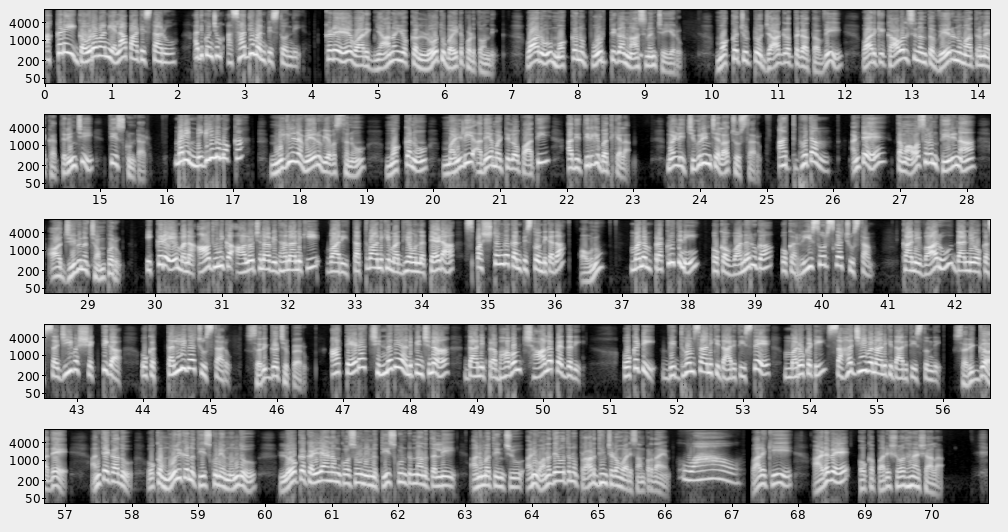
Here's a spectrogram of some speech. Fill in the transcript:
అక్కడ ఈ గౌరవాన్ని ఎలా పాటిస్తారు? అది కొంచెం అసాధ్యమనిపిస్తోంది. ఇక్కడే వారి జ్ఞానం యొక్క లోతు బయటపడుతోంది. వారు మొక్కను పూర్తిగా నాశనం చెయ్యరు. మొక్క చుట్టూ జాగ్రత్తగా తవ్వి వారికి కావలసినంత వేరును మాత్రమే కత్తిరించి తీసుకుంటారు. మరి మిగిలిన మొక్క? మిగిలిన వేరు వ్యవస్థను మొక్కను మళ్ళీ అదే మట్టిలో పాతి అది తిరిగి బతికెలా మళ్ళీ చిగురించేలా చూస్తారు. అద్భుతం! అంటే తమ అవసరం తీరినా ఆ జీవిన చంపరు. ఇక్కడే మన ఆధునిక ఆలోచనా విధానానికి వారి తత్వానికి మధ్య ఉన్న తేడా స్పష్టంగా కనిపిస్తోంది కదా? అవును. మనం ప్రకృతిని ఒక వనరుగా ఒక రీసోర్స్గా చూస్తాం. కాని వారు దాన్ని ఒక సజీవ శక్తిగా ఒక తల్లిగా చూస్తారు. సరిగ్గా చెప్పారు. ఆ తేడా చిన్నదే అనిపించినా దాని ప్రభావం చాలా పెద్దది. ఒకటి విధ్వంసానికి దారితీస్తే మరొకటి సహజీవనానికి దారితీస్తుంది. సరిగ్గా అదే. అంతేకాదు ఒక మూలికను తీసుకునే ముందు లోక కళ్యాణం కోసం నిన్ను తీసుకుంటున్నాను తల్లి అనుమతించు అని వనదేవతను ప్రార్థించడం వారి సంప్రదాయం. వావ్! వాళ్ళకి అడవే ఒక పరిశోధనశాల.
